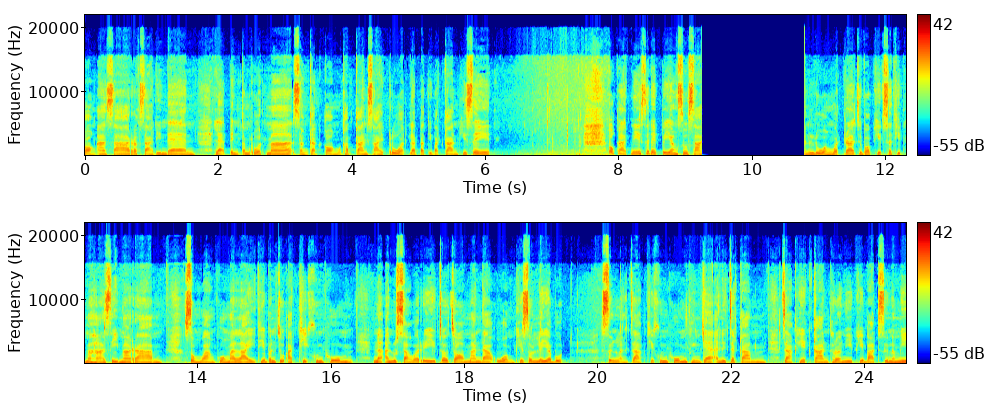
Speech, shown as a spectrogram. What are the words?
กองอาสารักษาดินแดน และเป็นตำรวจม้าสังกัดกองบังคับการสายตรวจ และปฏิบัติการพิเศษ โอกาสนี้เสด็จไปยังสุสานหลวงวัดราชบพิตรสถิตมหาสีมาราม ทรงวางพวงมาลัยที่บรรจุอัฐิคุณพุ่ม ณอนุสาวรีย์เจ้าจอมมารดาอ่วมพิสนลยบุตร ซึ่งหลังจากที่คุณพุ่มถึงแก่อนิจกรรม จากเหตุการณ์ธรณีพิบัติสึนามิ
